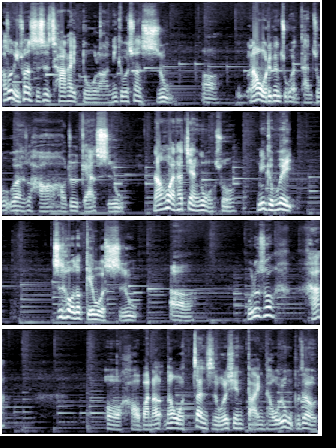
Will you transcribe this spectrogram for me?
他说你算十四差太多啦，你可不可以算十五？啊，然后我就跟主管谈，主管说好好好，就是给他十五。然后后来他竟然跟我说，你可不可以之后都给我十五？嗯，我就说哈，哦，好吧，那那我暂时我就先答应他，我因为我不知道有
